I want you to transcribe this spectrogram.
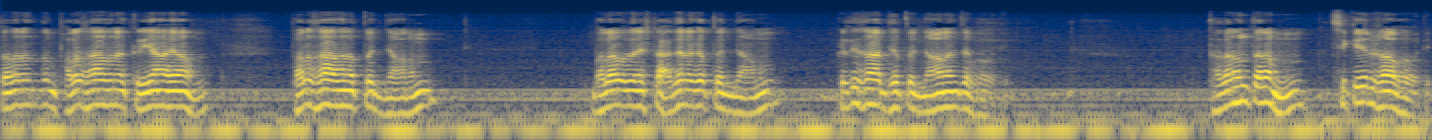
तदनन्तरं फलसाधनक्रियायां फलसाधनत्वज्ञानं बलवदनिष्ठ अजनकत्वज्ञानं कृतिसाध्यत्वज्ञानं च भवति तदनन्तरं चिकीर्षा भवति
